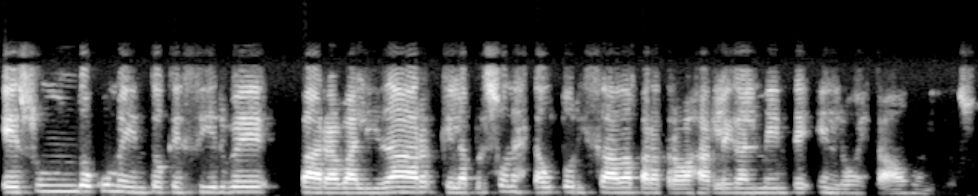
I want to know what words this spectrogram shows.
es un documento que sirve para validar que la persona está autorizada para trabajar legalmente en los Estados Unidos.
